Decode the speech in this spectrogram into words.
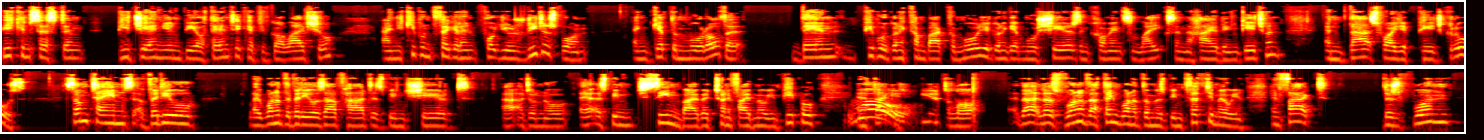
be consistent, be genuine, be authentic if you've got a live show, and you keep on figuring out what your readers want and give them more of it, then people are going to come back for more. You're going to get more shares and comments and likes and the higher the engagement. And that's why your page grows. Sometimes a video, like one of the videos I've had, has been shared uh, I don't know, it has been seen by about 25 million people. Whoa. In fact, it's shared a lot. That, that's one of the, I think one of them has been 50 million. In fact, there's one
